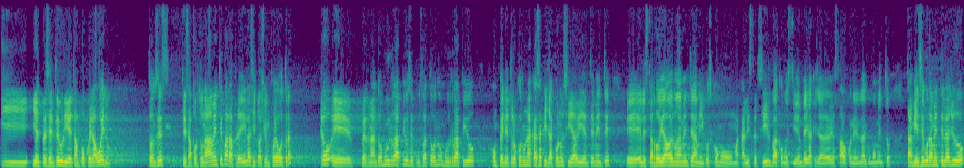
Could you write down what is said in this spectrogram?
y, el presente de Uribe tampoco era bueno. Entonces, desafortunadamente para Freddy la situación fue otra, pero eh, Fernando muy rápido se puso a tono, muy rápido compenetró con una casa que ya conocía, evidentemente. Eh, él está rodeado nuevamente de amigos como Macalister Silva, como Steven Vega, que ya había estado con él en algún momento. También seguramente le ayudó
